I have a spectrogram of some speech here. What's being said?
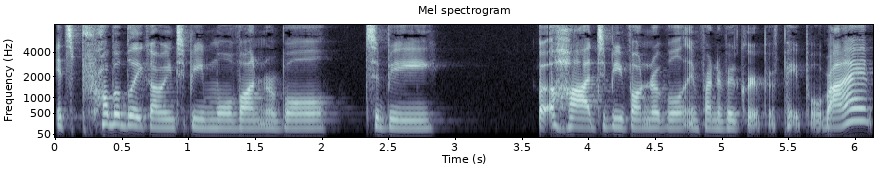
it's probably going to be more vulnerable to be hard to be vulnerable in front of a group of people, right?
